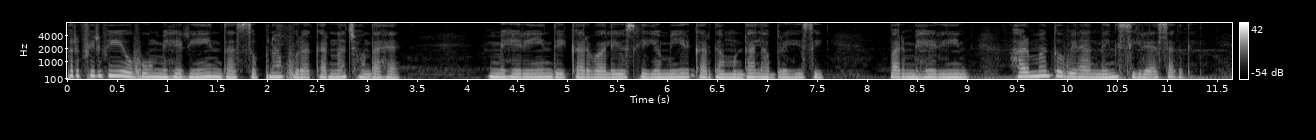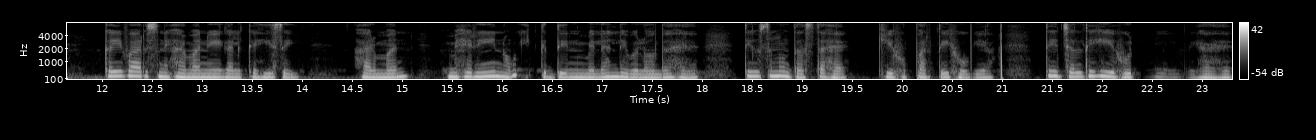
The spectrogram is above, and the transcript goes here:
ਪਰ ਫਿਰ ਵੀ ਉਹ ਮੇਹਰੀਨ ਦਾ ਸੁਪਨਾ ਪੂਰਾ ਕਰਨਾ ਚਾਹੁੰਦਾ ਹੈ। ਮਹਿਰੀਨ ਦੇ ਘਰ ਵਾਲੇ ਉਸ ਲਈ ਅਮੀਰ ਘਰ ਦਾ ਮੁੰਡਾ ਲੱਭ ਰਹੀ ਸੀ, ਪਰ ਮੇਹਰੀਨ ਹਰਮਨ ਤੋਂ ਬਿਨਾਂ ਨਹੀਂ ਸੀ ਰਹਿ ਸਕਦੀ। ਕਈ ਵਾਰ ਉਸਨੇ ਹਰਮਨ ਨੂੰ ਇਹ ਗੱਲ ਕਹੀ ਸੀ, ਹਰਮਨ, ਮਹਿਰੀਨ ਨੂੰ ਇੱਕ ਦਿਨ ਮਿਲਣ ਲਈ ਬੁਲਾਉਂਦਾ ਹੈ ਤੇ ਉਸ ਨੂੰ ਦੱਸਦਾ ਹੈ ਕਿ ਉਹ ਭਰਤੀ ਹੋ ਗਿਆ ਅਤੇ ਜਲਦੀ ਹੀ ਉਹ ਲੈ ਰਿਹਾ ਹੈ।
